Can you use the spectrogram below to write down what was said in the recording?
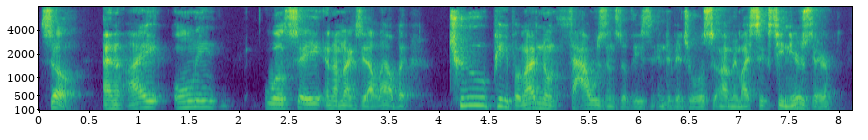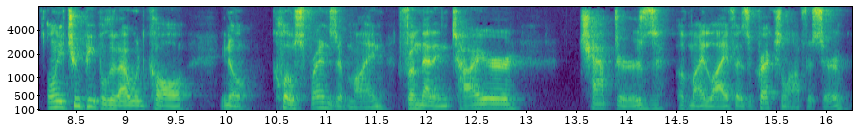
So, and I only will say, and I'm not going to say it out loud, but two people, and I've known thousands of these individuals um, in my 16 years there, only two people that I would call, you know, close friends of mine from that entire chapters of my life as a correctional officer.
